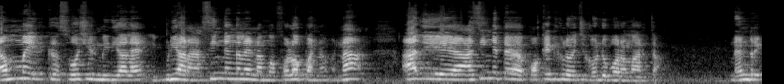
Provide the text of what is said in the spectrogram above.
நம்ம இருக்கிற சோஷியல் மீடியாவில் இப்படியான அசிங்கங்களை நம்ம ஃபாலோ பண்ணோம்னா அது அசிங்கத்தை பாக்கெட்டுக்குள்ளே வச்சு கொண்டு போகிற மாதிரி தான். நன்றி.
